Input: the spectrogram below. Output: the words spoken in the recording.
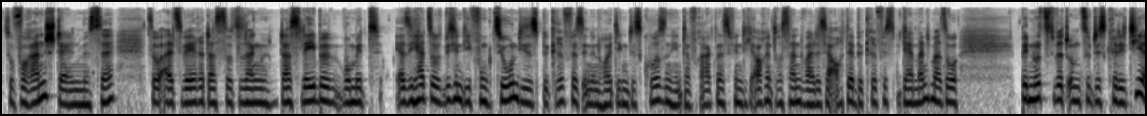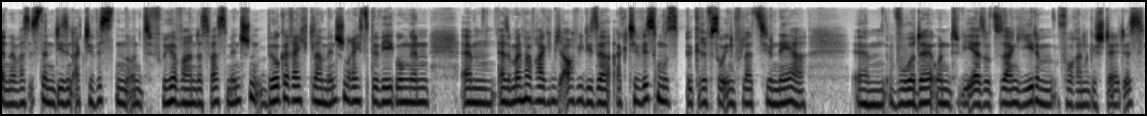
so voranstellen müsse, so als wäre das sozusagen das Label, womit, ja, sie hat so ein bisschen die Funktion dieses Begriffes in den heutigen Diskursen hinterfragt. Und das finde ich auch interessant, weil das ja auch der Begriff ist, der manchmal so benutzt wird, um zu diskreditieren. Ne? Was ist denn diesen Aktivisten? Und früher waren das was? Menschen, Bürgerrechtler, Menschenrechtsbewegungen. Ähm, also manchmal frage ich mich auch, wie dieser Aktivismusbegriff so inflationär ähm, wurde und wie er sozusagen jedem vorangestellt ist.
